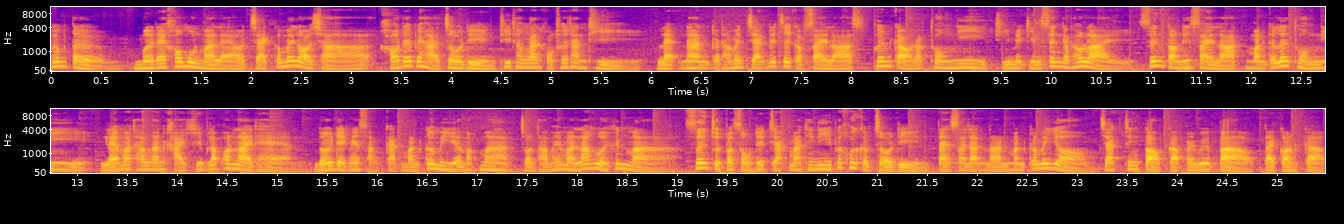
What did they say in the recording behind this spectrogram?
เพิ่มเติม เมื่อได้ข้อมูลมาแล้วแจ็คก็ไม่รอช้าเขาได้ไปหาโจดีนที่ทำงานของเธอทันที และนั่นก็ทำให้แจ็คได้เจอกับไซรัส เพื่อนเก่านักทวงหนี้ที่ไม่กินเส้นกันเท่าไหร่ ซึ่งตอนนี้ไซรัสมันก็เลิกทวงหนี้ และมาทำงานขายคลิปลับออนไลน์แทน โดยเด็กในสังกัดมันก็มีเยอะมากๆ จนทำให้มันร่ำรวยขึ้นมา ซึ่งจุดประสงค์ที่แจ็คมาที่นี่เพื่อคุยกับโจดีน แต่ไซรัสนั้นมันก็ไม่ยอม แจ็คจึงตอบกลับไปมือเปล่า แต่ก่อนกลับ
